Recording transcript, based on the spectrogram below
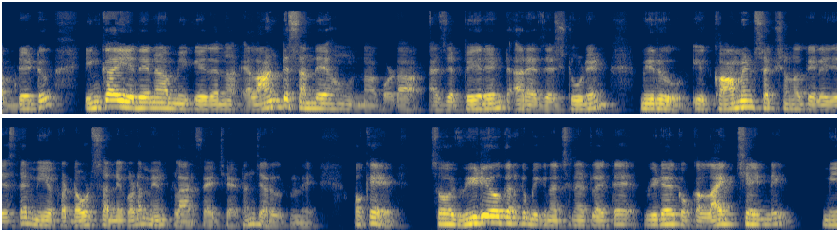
అప్డేట్ ఇంకా ఏదైనా మీకు ఏదైనా ఎలాంటి సందేహం ఉన్నా కూడా as a parent or as a student మీరు ఈ కామెంట్ సెక్షన్లో తెలియజేస్తే మీ యొక్క డౌట్స్ అన్నీ కూడా మేము క్లారిఫై చేయడం జరుగుతుంది. ఓకే సో వీడియో కనుక మీకు నచ్చినట్లయితే వీడియోకి ఒక లైక్ చేయండి. మీ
